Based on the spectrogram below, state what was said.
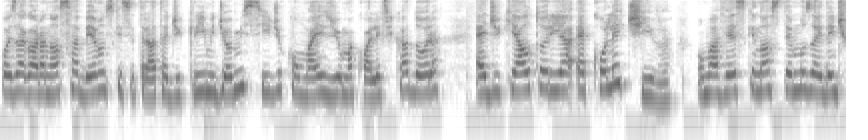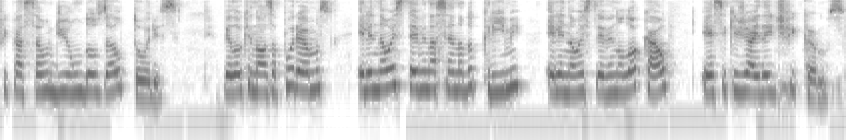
pois agora nós sabemos que se trata de crime de homicídio com mais de uma qualificadora, é de que a autoria é coletiva, uma vez que nós temos a identificação de um dos autores. Pelo que nós apuramos, ele não esteve na cena do crime, ele não esteve no local, esse que já identificamos.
